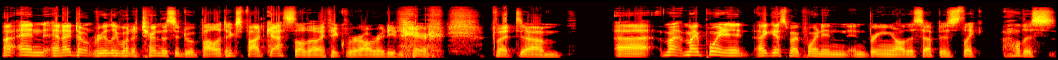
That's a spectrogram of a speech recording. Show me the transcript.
Uh, and and I don't really want to turn this into a politics podcast, although I think we're already there. but um, uh, my my point, in, I guess, my point in in bringing all this up is like all this.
